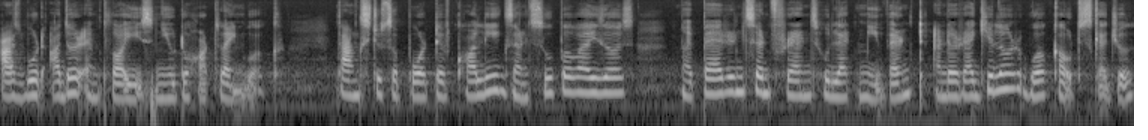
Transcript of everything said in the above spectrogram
as would other employees new to hotline work. Thanks to supportive colleagues and supervisors, my parents and friends who let me vent, and a regular workout schedule,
